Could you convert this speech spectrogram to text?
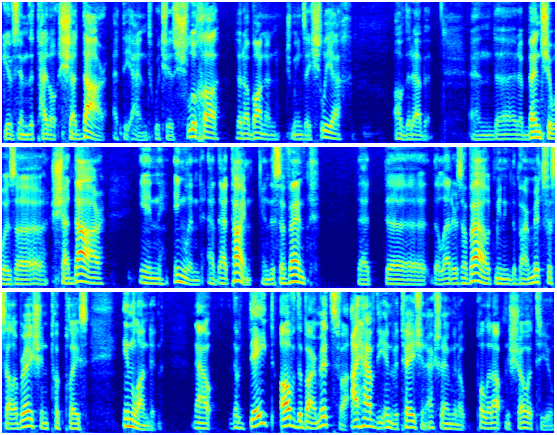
gives him the title Shadar at the end, which is Shlucha de Rabbanan, which means a shliach of the Rebbe. And uh, Rebbe was a Shadar in England at that time. In this event that uh, the letter's about, meaning the Bar Mitzvah celebration, took place in London. Now, the date of the bar mitzvah, I have the invitation. Actually, I'm going to pull it up and show it to you.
